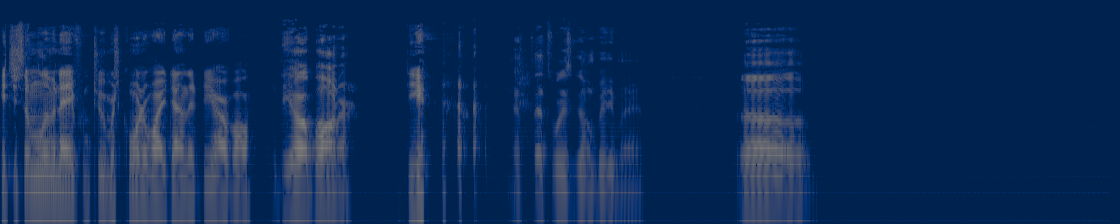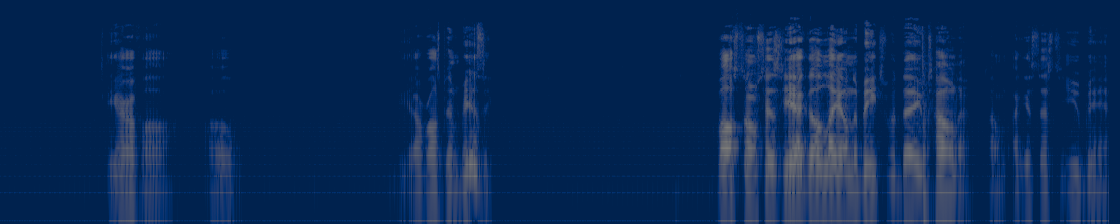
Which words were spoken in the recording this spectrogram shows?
Get you some lemonade from Toomer's Corner while you're down there, Dr. Vol. Dr. Bonner. Dr. That's, that's what he's going to be, man. Uh, DR Vol. Oh. DR Vol's been busy. Volstorm says, yeah, go lay on the beach with Dave Toner. Um, I guess that's to you, Ben.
